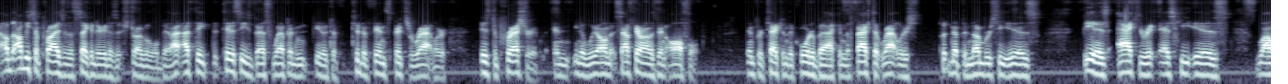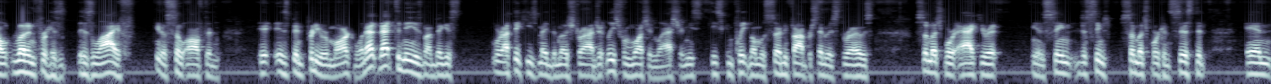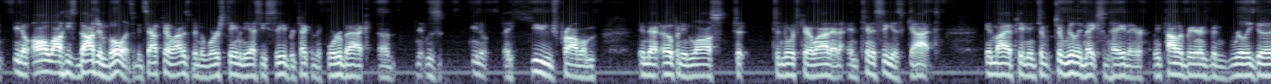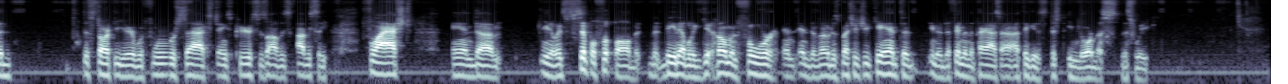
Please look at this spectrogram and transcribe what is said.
I'll, I'll be surprised if the secondary doesn't struggle a little bit. I, I think that Tennessee's best weapon, you know, to, to defend Spencer Rattler is to pressure him. And you know, we all know South Carolina's been awful in protecting the quarterback, and the fact that Rattler's putting up the numbers he is, being as accurate as he is while running for his his life you know so often it has been pretty remarkable. That that to me is my biggest where I think he's made the most strides, or at least from watching last year. I mean, he's he's completing almost thirty five percent of his throws, so much more accurate. You know, seem just seems so much more consistent, and you know, all while he's dodging bullets. I mean, South Carolina's been the worst team in the SEC protecting the quarterback. Uh, it was you know a huge problem in that opening loss to to North Carolina, and Tennessee has got in my opinion, to, to really make some hay there. I mean, Tyler Baron's been really good to start the year with four sacks. James Pearce has obviously, obviously flashed, and um, you know it's simple football, but but being able to get home in four and, and devote as much as you can to you know defending the pass, I, I think is just enormous this week.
